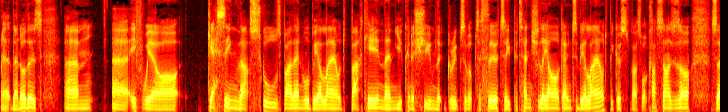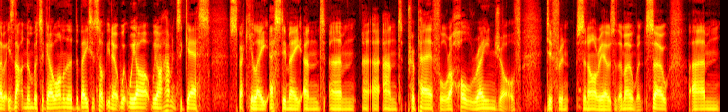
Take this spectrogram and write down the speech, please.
uh, than others. Um, uh, if we are guessing that schools by then will be allowed back in. Then you can assume that groups of up to 30 potentially are going to be allowed because that's what class sizes are. So is that a number to go on on the, basis of, you know, we are, we are having to guess, speculate, estimate and, um, uh, and prepare for a whole range of different scenarios at the moment. So, um,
